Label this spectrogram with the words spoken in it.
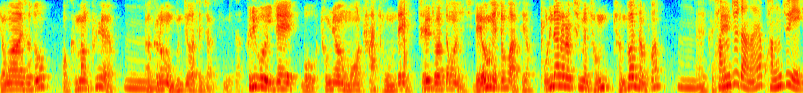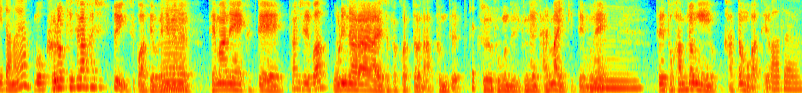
영화에서도 어, 금방 풀려요. 음. 아, 그런 건 문제가 되지 않습니다. 그리고 이제 뭐 조명 뭐 다 좋은데 제일 좋았던 건 내용이었던 것 같아요. 우리나라로 치면 정- 전두환 정권? 음. 네, 그때- 광주잖아요. 광주 얘기잖아요. 뭐 그렇게 생각하실 수도 있을 것 같아요. 음. 왜냐면은 대만의 그때 현실과 우리나라에서 겪었던 아픔들 그 그치. 부분들이 굉장히 닮아 있기 때문에 음. 되게 더 감정이 갔던 것 같아요. 맞아요.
